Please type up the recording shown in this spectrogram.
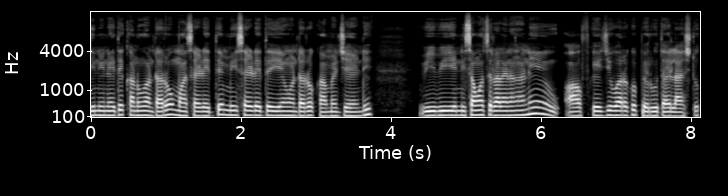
దీనిని అయితే కనుగు అంటారు. మా సైడ్ అయితే మీ సైడ్ అయితే ఏమంటారో కామెంట్ చేయండి. ఇవి ఎన్ని సంవత్సరాలైనా కానీ హాఫ్ కేజీ వరకు పెరుగుతాయి లాస్ట్.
